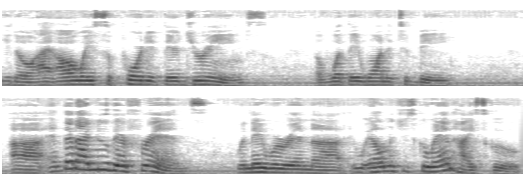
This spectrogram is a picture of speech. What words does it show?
you know, I always supported their dreams of what they wanted to be. Uh, and then I knew their friends when they were in uh, elementary school and high school,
